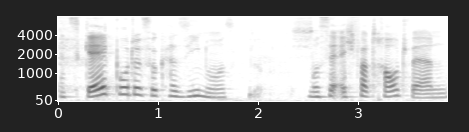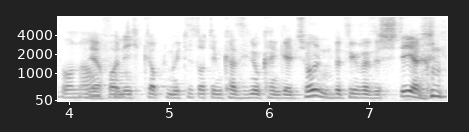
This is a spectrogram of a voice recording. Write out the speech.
als Geldbote für Casinos muss ja echt vertraut werden, so, ne? Ja, vor allem, ich glaube, du möchtest doch dem Casino kein Geld schulden, beziehungsweise stehlen.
